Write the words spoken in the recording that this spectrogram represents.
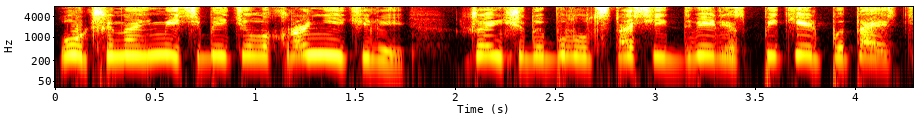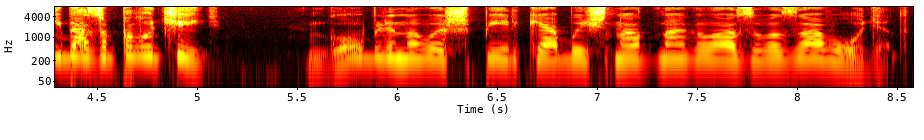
«Лучше найми себе телохранителей! Женщины будут сносить двери с петель, пытаясь тебя заполучить!» Гоблиновые шпильки обычно одноглазого заводят.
